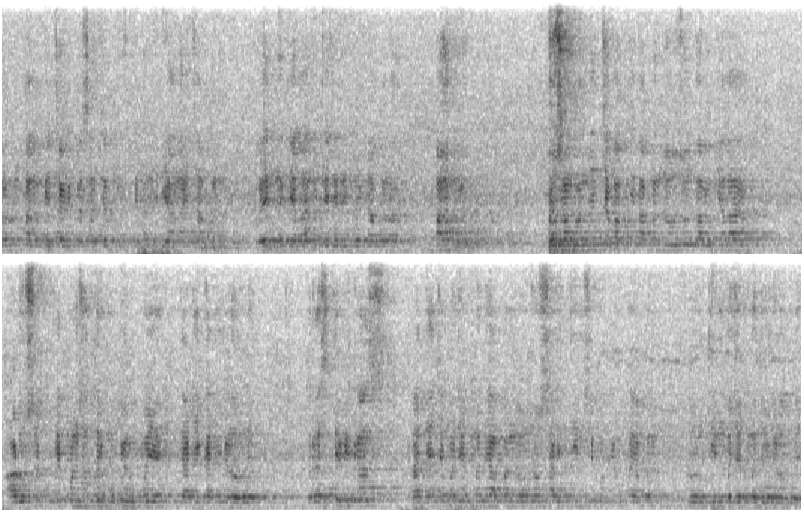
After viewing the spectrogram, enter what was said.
करून तालुक्याच्या विकासाच्या दृष्टीनं निधी आणायचा आपण प्रयत्न केला आणि त्याचे रिझल्ट आपण पाहतोय. भूसंबंधांच्या बाबतीत आपण जवळजवळ तालुक्याला अडुसष्ट एकोणसत्तर कोटी रुपये त्या ठिकाणी मिळवले. रस्ते विकास राज्याच्या बजेटमध्ये आपण जवळजवळ साडेतीनशे कोटी रुपये आपण दोन तीन बजेटमध्ये मिळवले.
